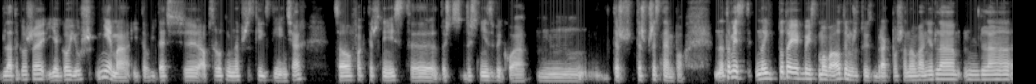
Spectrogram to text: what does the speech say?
dlatego że jego już nie ma i to widać absolutnie na wszystkich zdjęciach co faktycznie jest e, dość, dość niezwykłe mm, też, też przystępo. Natomiast no i tutaj jakby jest mowa o tym, że tu jest brak poszanowania dla, dla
